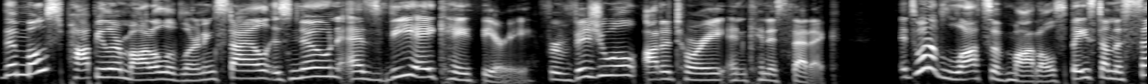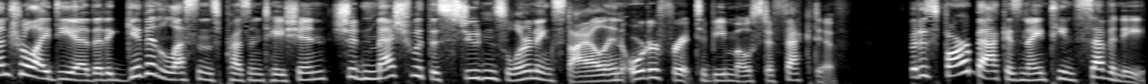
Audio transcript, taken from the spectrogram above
The most popular model of learning style is known as VAK theory for visual, auditory, and kinesthetic. It's one of lots of models based on the central idea that a given lessons presentation should mesh with the student's learning style in order for it to be most effective. But as far back as 1970,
